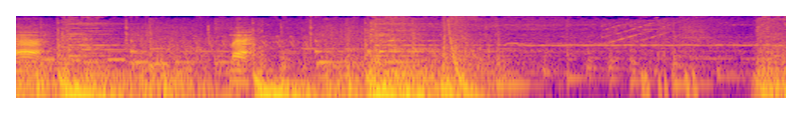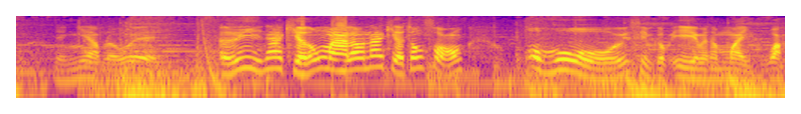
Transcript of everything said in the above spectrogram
อ่ามาอย่างเงียบแล้วเว้ย เอ้ย หน้าเขียวต้องมาแล้ว หน้าเขียวช่องสอง โอ้โหสิบกับ A มาทำไมวะ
